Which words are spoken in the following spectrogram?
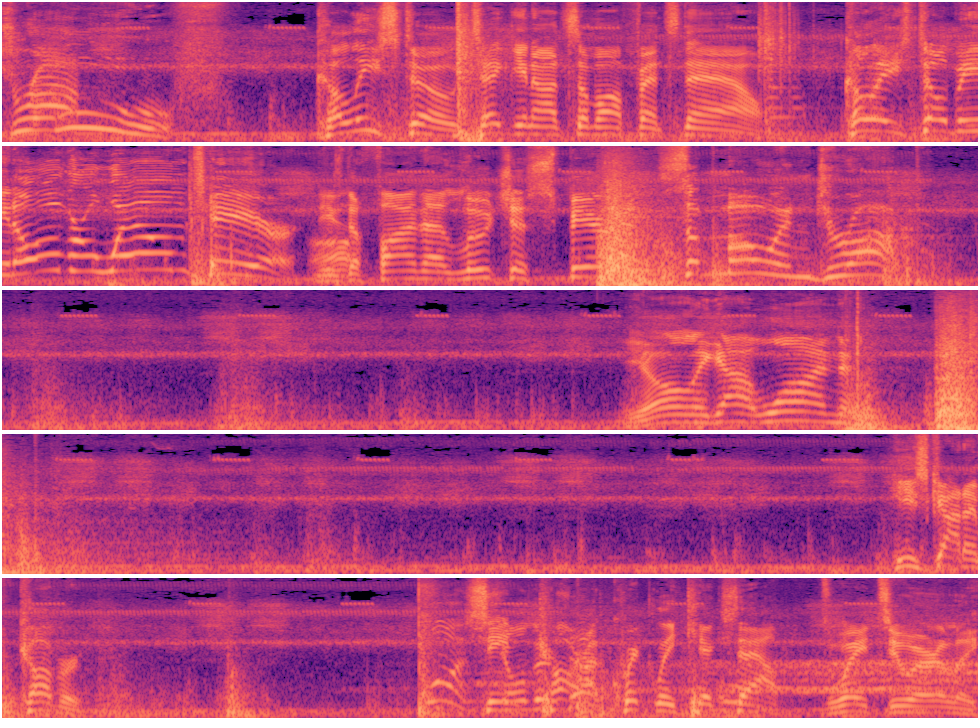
drop. Oof. Kalisto taking on some offense now. Kalisto being overwhelmed here. Needs to find that lucha spirit. Samoan drop. You only got one. He's got him covered. Sin Cara quickly kicks out. It's way too early.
